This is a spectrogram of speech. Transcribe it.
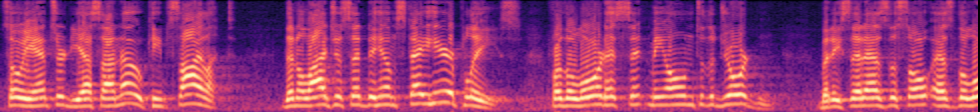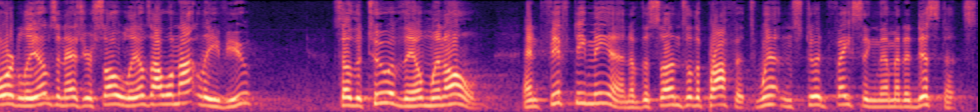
So he answered, Yes, I know. Keep silent. Then Elijah said to him, Stay here, please, for the Lord has sent me on to the Jordan. But he said, As the, soul, as the Lord lives and as your soul lives, I will not leave you. So the two of them went on. And fifty men of the sons of the prophets went and stood facing them at a distance,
